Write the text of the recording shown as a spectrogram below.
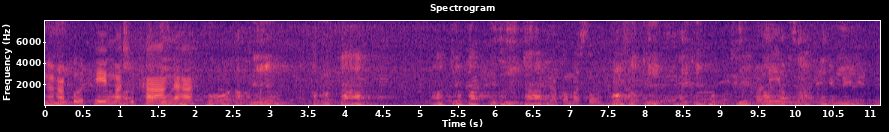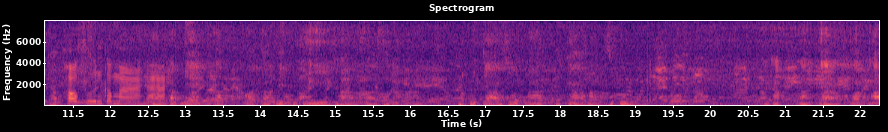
นี่รถนะคะเปิดเพลงมาสุดทางนะคะ ขอนำเรียนกำหนดการอ่าเกี่ยวกับพิธีการแล้วก็มาส่งพอสังเกตให้แก่ผู้เกียรติพอได้นิ่มรับทราบดังนี้นะครับพ่อฟื้นก็มานะคะอันดับแรกนะครับก็จะเป็นพิธีทางศาสนา พระพุทธเจ้าสวดมาติกาบังสกุลนะครับหลังจากทอดผ้า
